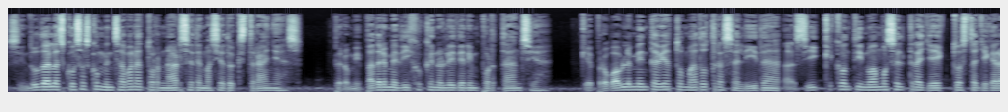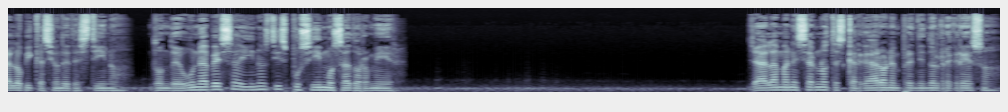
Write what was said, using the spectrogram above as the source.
Sin duda las cosas comenzaban a tornarse demasiado extrañas, pero mi padre me dijo que no le diera importancia, que probablemente había tomado otra salida, así que continuamos el trayecto hasta llegar a la ubicación de destino, donde una vez ahí nos dispusimos a dormir. Ya al amanecer nos descargaron emprendiendo el regreso,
